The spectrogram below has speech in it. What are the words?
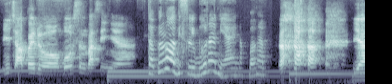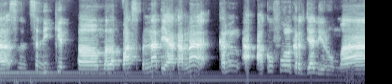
Ih capek dong bosen pastinya Tapi lo habis liburan ya, enak banget. ya se- sedikit eh, melepas penat ya karena kan aku full kerja di rumah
